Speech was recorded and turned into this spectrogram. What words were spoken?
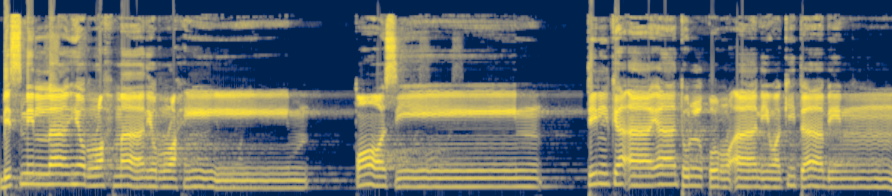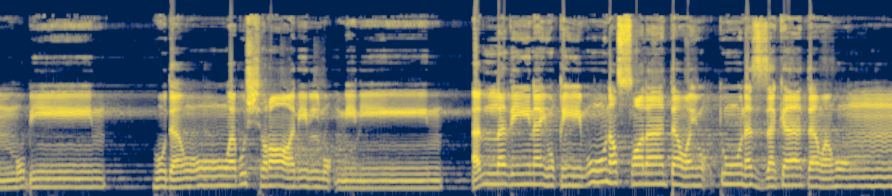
بسم الله الرحمن الرحيم. طاسين. تلك آيات القرآن وكتاب مبين. هدى وبشرى للمؤمنين. الذين يقيمون الصلاة ويؤتون الزكاة وهم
